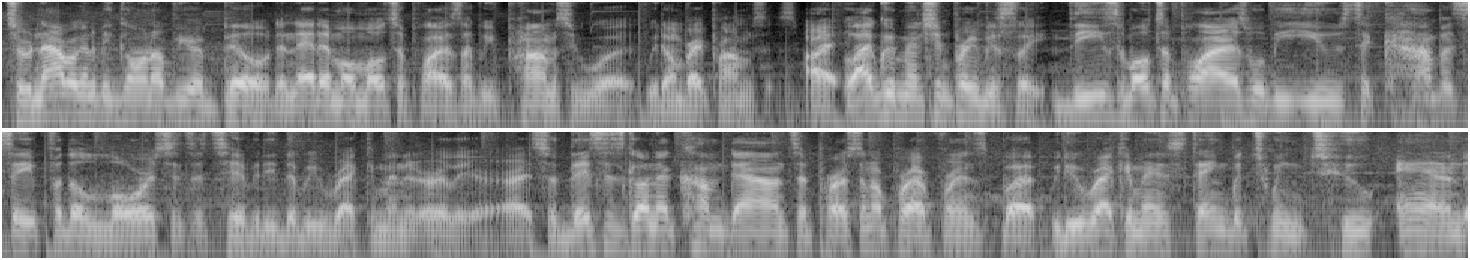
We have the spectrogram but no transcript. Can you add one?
So now we're gonna be going over your build and edit mode multipliers like we promised we would. We don't break promises. All right, like we mentioned previously, these multipliers will be used to compensate for the lower sensitivity that we recommended earlier. All right, so this is gonna come down to personal preference, but we do recommend staying between 2 and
